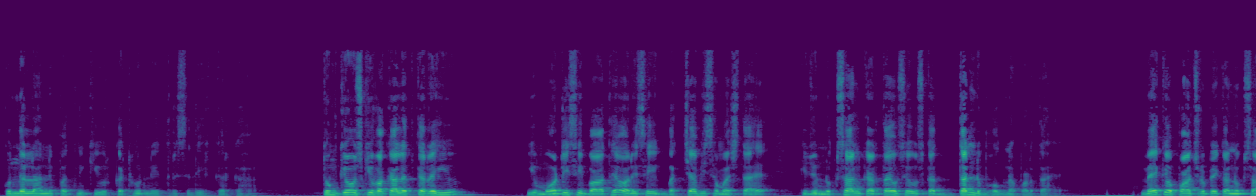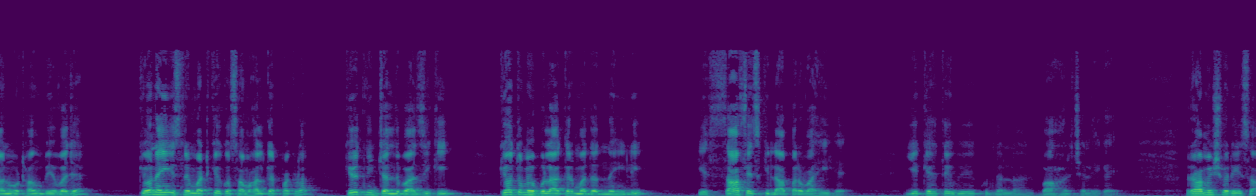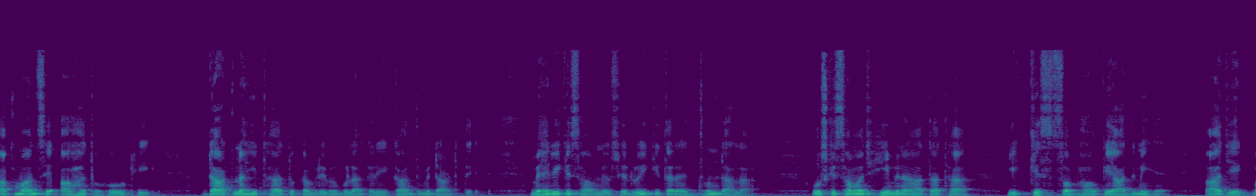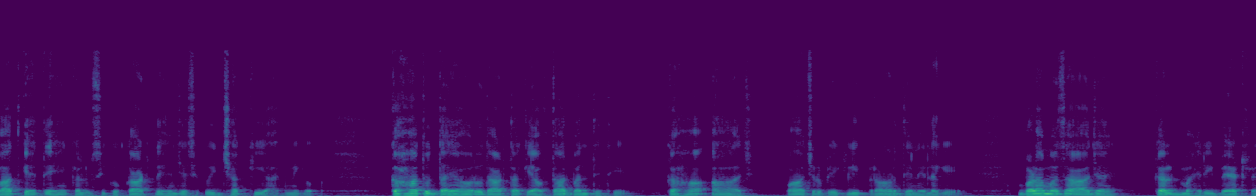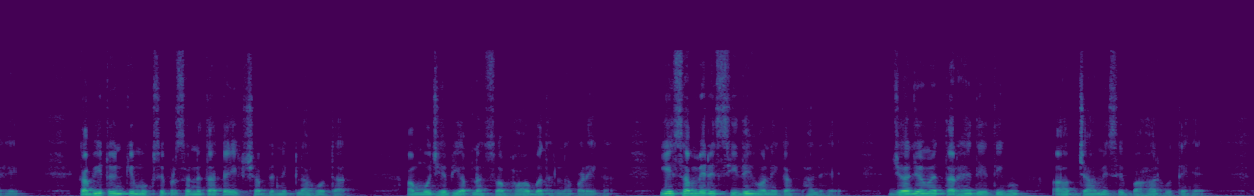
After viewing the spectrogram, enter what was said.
कुंदनलाल ने पत्नी की ओर कठोर नेत्र से देखकर कहा, तुम क्यों उसकी वकालत कर रही हो? ये मोटी सी बात है और इसे एक बच्चा भी समझता है कि जो नुकसान करता है, उसे उसका दंड भोगना पड़ता है। मैं क्यों पाँच रुपए का नुकसान उठाऊं बेवजह? क्यों नहीं इसने मटके को संभाल कर पकड़ा? क्यों इतनी जल्दबाजी की? क्यों तुम्हें बुलाकर मदद नहीं ली? ये साफ़ इसकी लापरवाही है। ये कहते हुए कुंदनलाल बाहर चले गए। रामेश्वरी इस अपमान से आहत हो उठी। डांटना ही था तो कमरे में बुलाकर एकांत में डांटते। मेहरी के सामने उसे रुई की तरह धुन डाला। उसकी समझ ही में न आता था ये किस स्वभाव के आदमी हैं। आज एक बात कहते हैं, कल उसी को काटते हैं जैसे कोई झक्की आदमी हो। कहा तो दया और उदारता के अवतार बनते थे। कहा आज पाँच रुपए के लिए प्राण देने लगे। बड़ा मज़ा आ जाए कल महरी बैठ रहे। कभी तो इनके मुख से प्रसन्नता का एक शब्द निकला होता। अब मुझे भी अपना स्वभाव बदलना पड़ेगा। ये सब मेरे सीधे होने का फल है। जो जो मैं तरह देती हूँ, आप जामे से बाहर होते हैं।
